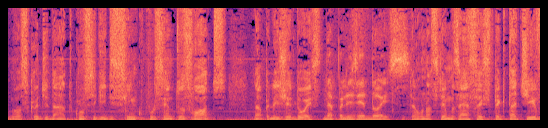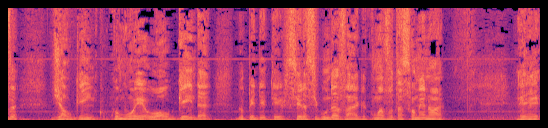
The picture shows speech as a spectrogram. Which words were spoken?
nosso candidato conseguir de 5% dos votos, dá para eleger dois. Dá para eleger dois. Então nós temos essa expectativa de alguém como eu ou alguém da, do PDT ser a segunda vaga com uma votação menor. É,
